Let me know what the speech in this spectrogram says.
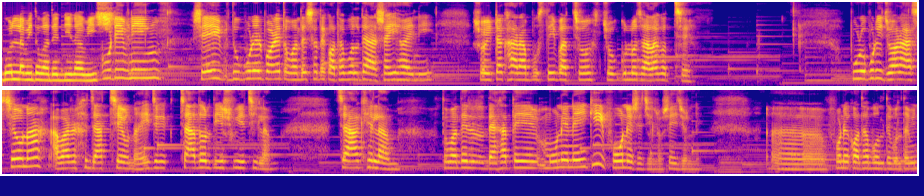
বললামই তোমাদের নিরামিষ। গুড ইভিনিং সেই দুপুরের পরে তোমাদের সাথে কথা বলতে আসাই হয়নি। শরীরটা খারাপ বুঝতেই পারছ চোখগুলো জ্বালা করছে। পুরোপুরি জ্বর আসছেও না, আবার যাচ্ছেও না। এই যে চাদর দিয়ে শুয়েছিলাম, চা খেলাম। তোমাদের দেখাতে মনে নেই কি? ফোন এসেছিল সেই জন্যে। ফোনে কথা বলতে বলতে, আমি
